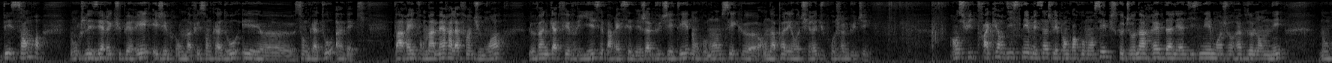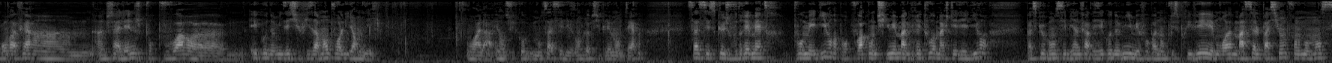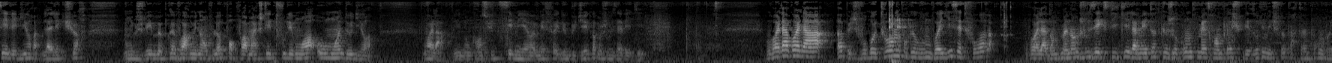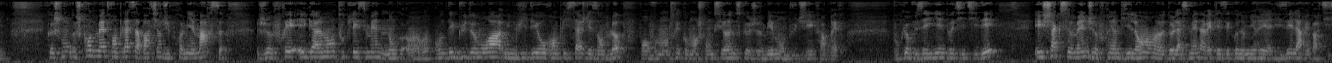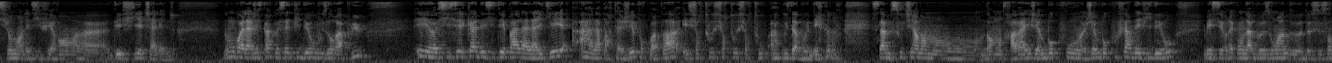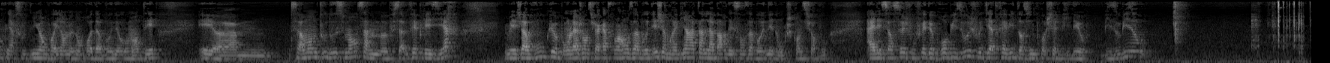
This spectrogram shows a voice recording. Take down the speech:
décembre. Donc je les ai récupérés et on a fait son cadeau et son gâteau avec. Pareil pour ma mère à la fin du mois. Le 24 février, c'est pareil, c'est déjà budgété, donc au moins on sait qu'on n'a pas les retirés du prochain budget. Ensuite, Tracker Disney, mais ça je ne l'ai pas encore commencé, puisque Jonah rêve d'aller à Disney, moi je rêve de l'emmener. Donc on va faire un, challenge pour pouvoir euh, économiser suffisamment pour l'y emmener. Voilà, et ensuite, bon, ça c'est des enveloppes supplémentaires. Ça c'est ce que je voudrais mettre pour mes livres, pour pouvoir continuer malgré tout à m'acheter des livres. Parce que bon, c'est bien de faire des économies, mais il ne faut pas non plus se priver. Et moi, ma seule passion pour le moment, c'est les livres, la lecture. Donc je vais me prévoir une enveloppe pour pouvoir m'acheter tous les mois au moins deux livres. Voilà. Et donc ensuite, c'est mes, euh, mes, feuilles de budget, comme je vous avais dit. Voilà, voilà. Hop, je vous retourne pour que vous me voyez cette fois. Voilà, donc maintenant que je vous ai expliqué la méthode que je compte mettre en place, je suis désolée, mes cheveux partent un peu en vrille. Que je, compte mettre en place à partir du 1er mars. Je ferai également toutes les semaines, donc en, en, début de mois, une vidéo remplissage des enveloppes pour vous montrer comment je fonctionne, ce que je mets, mon budget, enfin bref, pour que vous ayez une petite idée. Et chaque semaine, je ferai un bilan euh, de la semaine avec les économies réalisées, la répartition dans les différents euh, défis et challenges. Donc voilà, j'espère que cette vidéo vous aura plu. Et euh, si c'est le cas, n'hésitez pas à la liker, à la partager, pourquoi pas, et surtout, surtout, surtout, à vous abonner. Ça me soutient dans mon, dans mon travail. J'aime beaucoup, j'aime beaucoup faire des vidéos, mais c'est vrai qu'on a besoin de, se sentir soutenu en voyant le nombre d'abonnés augmenter. Et ça monte tout doucement, ça me, ça me fait plaisir. Mais j'avoue que bon, là j'en suis à 91 abonnés, j'aimerais bien atteindre la barre des 100 abonnés, donc je compte sur vous. Allez, sur ce, je vous fais de gros bisous, je vous dis à très vite dans une prochaine vidéo. Bisous, bisous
